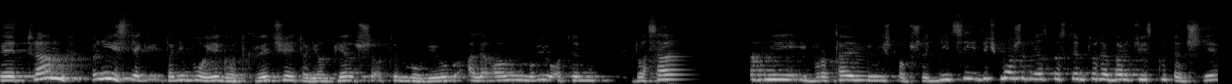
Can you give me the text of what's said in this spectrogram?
Y, Trump to nie, jest, to nie było jego odkrycie, to nie on pierwszy o tym mówił, ale on mówił o tym i brutalniej niż poprzednicy i być może w związku z tym trochę bardziej skutecznie,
